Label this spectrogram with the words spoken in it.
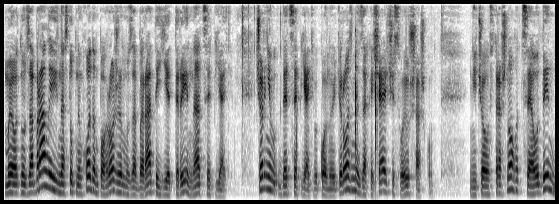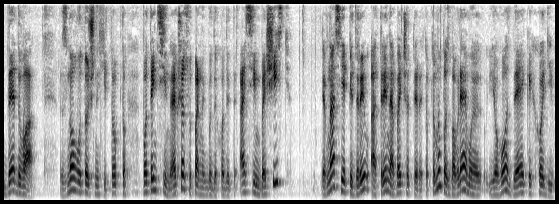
Ми одну забрали і наступним ходом погрожуємо забирати Е3 на С5. Чорні ДЦ5 виконують розмін, захищаючи свою шашку. Нічого страшного, С1, Д2. Знову точний хід. Тобто потенційно, якщо суперник буде ходити А7, Б6, в нас є підрив А3 на Б4. Тобто ми позбавляємо його деяких ходів.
